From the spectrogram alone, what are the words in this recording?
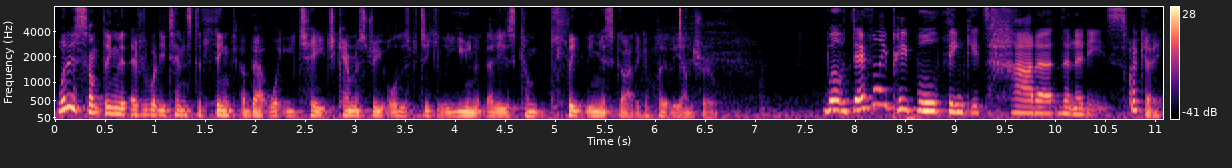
What is something that everybody tends to think about what you teach, chemistry or this particular unit, that is completely misguided, completely untrue? Well, definitely people think it's harder than it is. Okay.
